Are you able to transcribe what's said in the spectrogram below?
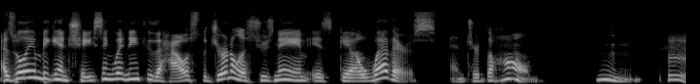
As William began chasing Whitney through the house, the journalist, whose name is Gail Weathers, entered the home. Hmm. Hmm.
